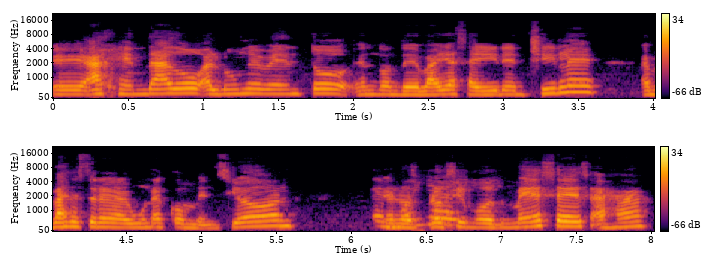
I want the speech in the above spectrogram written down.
eh, agendado algún evento en donde vayas a ir en Chile? ¿Vas a estar en alguna convención en los próximos meses? Ajá,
